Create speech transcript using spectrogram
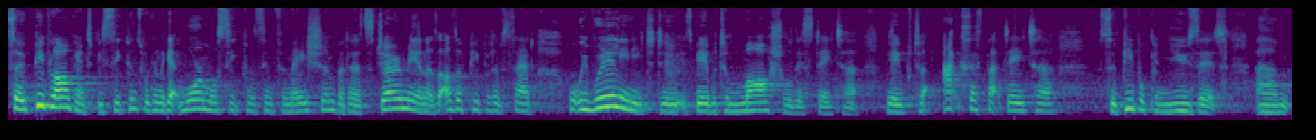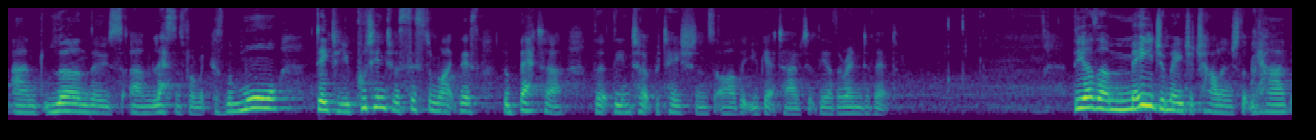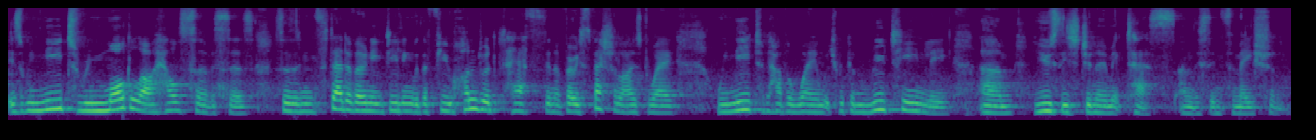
So people are going to be sequenced. We're going to get more and more sequence information. But as Jeremy and as other people have said, what we really need to do is be able to marshal this data, be able to access that data, so people can use it um, and learn those um, lessons from it. Because the more data you put into a system like this, the better that the interpretations are that you get out at the other end of it. The other major, major challenge that we have is we need to remodel our health services so that instead of only dealing with a few hundred tests in a very specialized way, we need to have a way in which we can routinely um, use these genomic tests and this information.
